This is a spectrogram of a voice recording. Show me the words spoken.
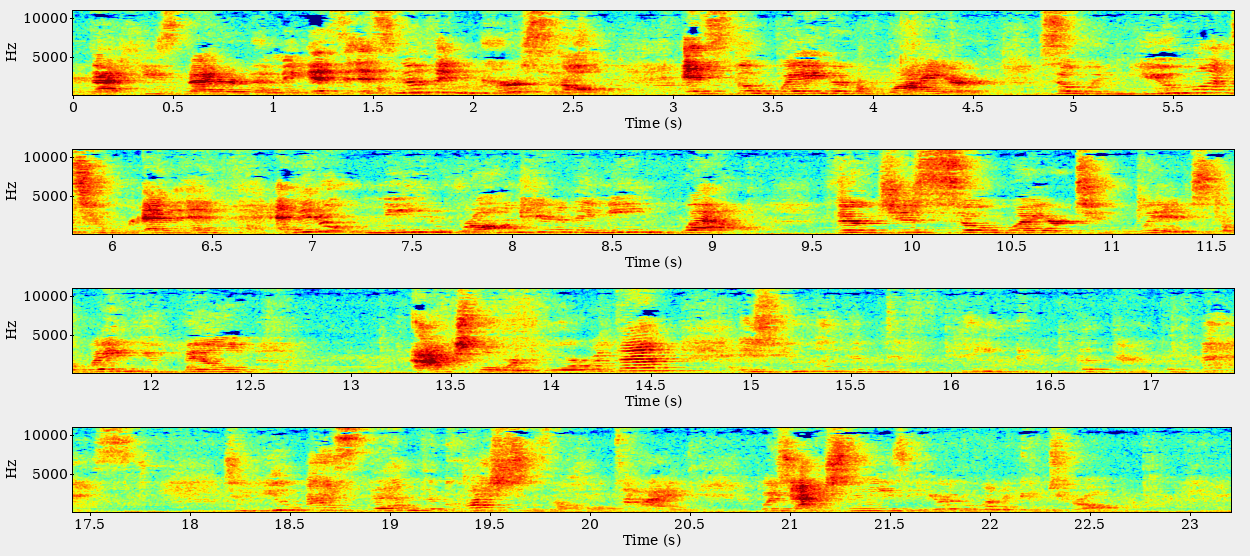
that he's better than me. It's, it's nothing personal. It's the way they're wired. So when you want to, and, and, and they don't mean wrong here, they mean well. They're just so wired to win. So the way you build actual rapport with them is you want them to think that they're the best. So you ask them the questions the whole time, which actually means that you're the one in control.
